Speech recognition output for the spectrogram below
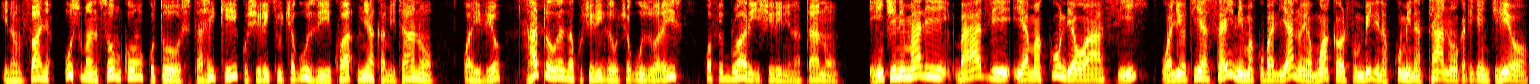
inamfanya Usman Sonko kutostahiki kushiriki uchaguzi kwa miaka mitano. Kwa hivyo hatoweza kushiriki uchaguzi wa rais wa Februari 25. Nchini Mali, baadhi ya makundi ya waasi waliotia saini makubaliano ya mwaka 2015 katika nchi hiyo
